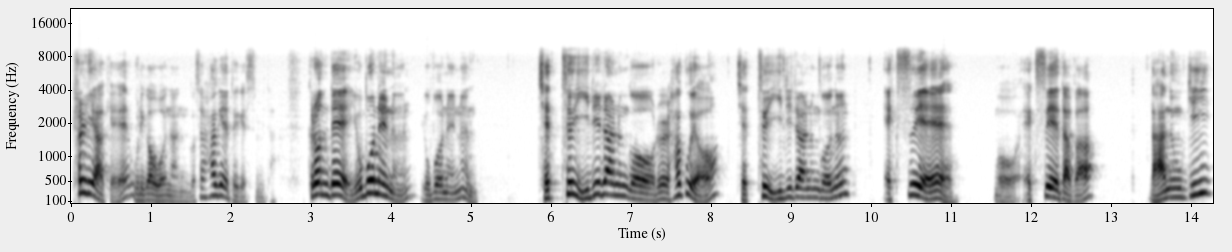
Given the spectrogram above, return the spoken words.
편리하게 우리가 원하는 것을 하게 되겠습니다. 그런데 요번에는 요번에는 Z1이라는 거를 하고요. Z1이라는 거는 X에 뭐 X에다가 나누기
